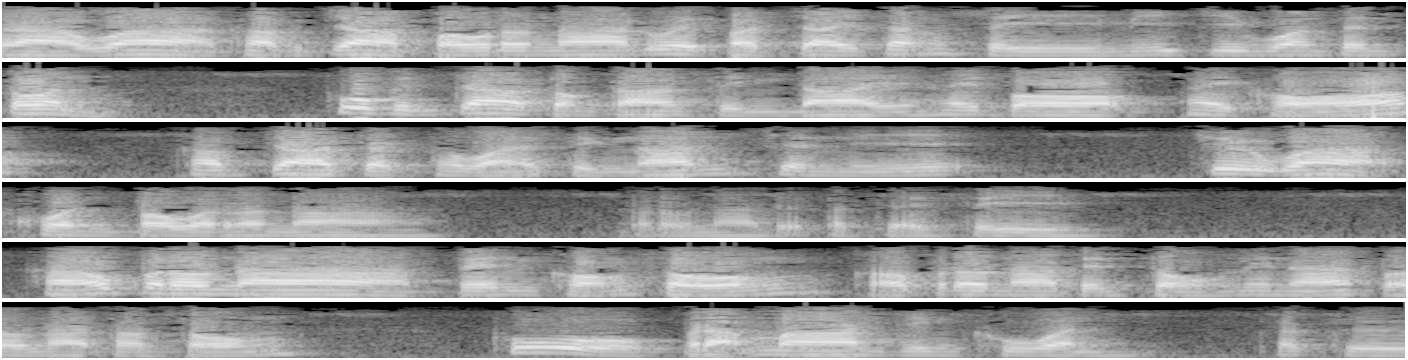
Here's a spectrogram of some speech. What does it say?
กล่าวว่าข้าพเจ้าปรณาด้วยปัจจัยทั้งสี่มีจีวรเป็นต้น ผู้เป็นเจ้าต้องการสิ่งใดให้บอกให้ขอข้าพเจ้าจะถวายสิ่งนั้น เช่นนี้ ชื่อว่าคนปวารณาปรณาด้วยปัจจัยสี่เขาปรณาเป็นของสงเขาปรณาเป็นสงนี่นะปรณาต่อสงผู้ประมาณจริงควร ก็คือ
